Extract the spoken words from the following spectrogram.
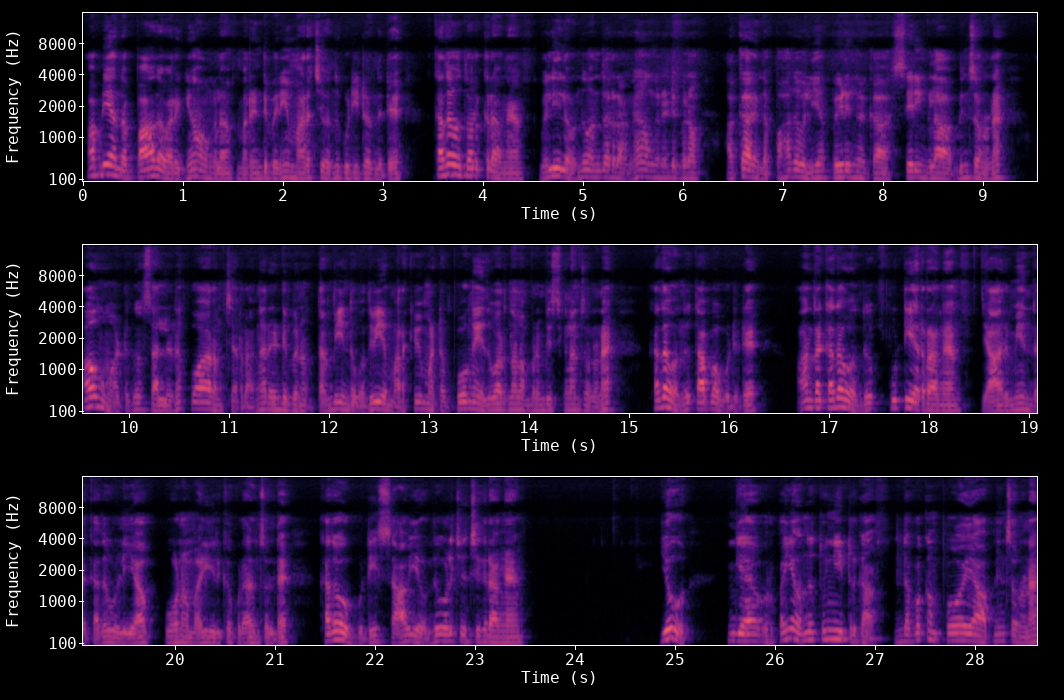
அப்படியே அந்த பாதை வரைக்கும் அவங்கள ம- ரெண்டு பேரையும் மறைச்சி வந்து கூட்டிகிட்டு வந்துட்டு கதவை திறக்கிறாங்க. வெளியில் வந்து வந்துடுறாங்க அவங்க ரெண்டு பேரும். அக்கா இந்த பாதை வழியாக போயிடுங்கக்கா. சரிங்களா? அப்படின்னு சொன்னோன்னே அவங்க மாட்டுக்கும் சல்லுன்னு போக ஆரம்பிச்சிடுறாங்க ரெண்டு பேரும். தம்பி இந்த உதவியை மறக்கவே மாட்டேன். போங்க. எதுவாக இருந்தாலும் அப்புறம் பேசிக்கலாம்னு சொன்னோன்னே கதை வந்து தாப்பா போட்டுட்டு அந்த கதவை வந்து பூட்டிடுறாங்க. யாருமே இந்த கதவு வழியாக போன மாதிரி இருக்கக்கூடாதுன்னு சொல்லிட்டு கதவை பூட்டி சாவியை வந்து ஒழிச்சு வச்சுக்கிறாங்க. யோ இங்கே ஒரு பையன் வந்து தூங்கிட்டு இருக்கான் இந்த பக்கம் போயா அப்படின்னு சொன்னோன்னே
